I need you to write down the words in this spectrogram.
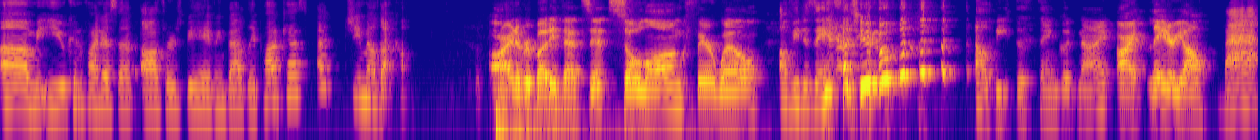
um, you can find us at authors behaving badly podcast at gmail.com. All right, everybody, that's it. So long. Farewell. I'll Auf Wiedersehen, adieu. I'll beat the thing. Good night. All right, later, y'all. Bye.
